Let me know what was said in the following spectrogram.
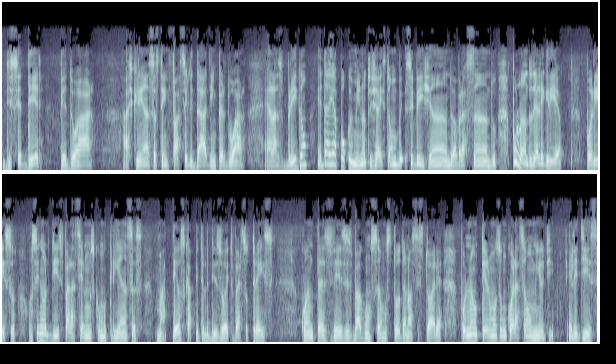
de ceder, perdoar, as crianças têm facilidade em perdoar. Elas brigam e daí a poucos minutos já estão se beijando, abraçando, pulando de alegria. Por isso, o Senhor diz para sermos como crianças. Mateus capítulo 18, verso 3. Quantas vezes bagunçamos toda a nossa história por não termos um coração humilde? Ele diz:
